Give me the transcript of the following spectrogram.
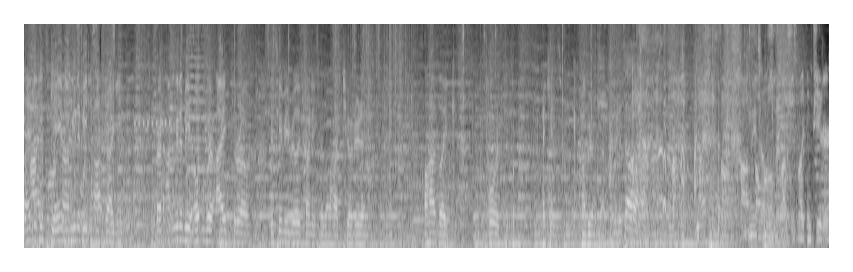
End of this game, I'm gonna be top dragging. Or I'm gonna be over I throw. It's gonna be really funny because I'll have 200 and I'll have like four. I can't speak. I'll be right back. You can tell. My, my headphones cost Needs almost as much as my computer.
